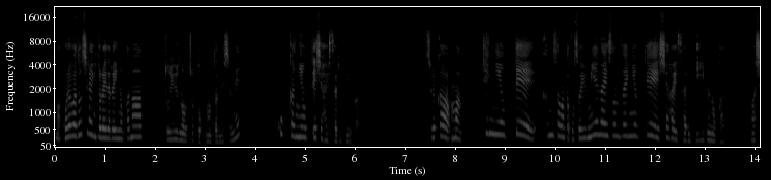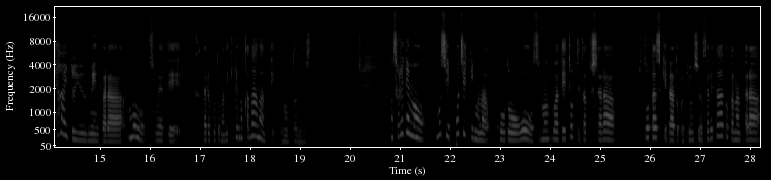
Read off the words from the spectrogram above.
まあ、これはどちらに捉えたらいいのかなというのをちょっと思ったんですよね。国家によって支配されているか。それか、まあ、天によって神様とかそういう見えない存在によって支配されているのか。まあ、支配という面からもそうやって語ることができるのかななんて思ったんです。まあ、それでも、もしポジティブな行動をその場で取ってたとしたら、人を助けたとか表彰されたとかなったら、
